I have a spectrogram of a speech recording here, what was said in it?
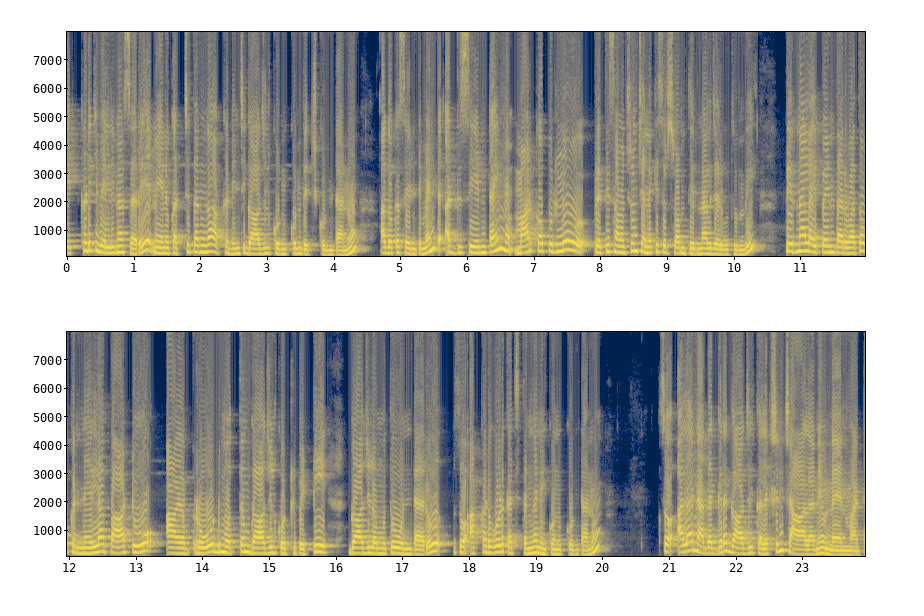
ఎక్కడికి వెళ్ళినా సరే నేను ఖచ్చితంగా అక్కడి నుంచి గాజులు కొనుక్కొని తెచ్చుకుంటాను. అదొక sentiment at the same time మార్కాపూర్లో ప్రతి సంవత్సరం చెన్నకేశ్వర స్వామి తిరునాలు జరుగుతుంది. తిరణాలు అయిపోయిన తర్వాత ఒక నెల పాటు ఆ రోడ్ మొత్తం గాజులు కొట్లు పెట్టి గాజులు అమ్ముతూ ఉంటారు. సో అక్కడ కూడా ఖచ్చితంగా నేను కొనుక్కుంటాను. సో అలా నా దగ్గర గాజుల కలెక్షన్ చాలానే ఉన్నాయన్నమాట.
